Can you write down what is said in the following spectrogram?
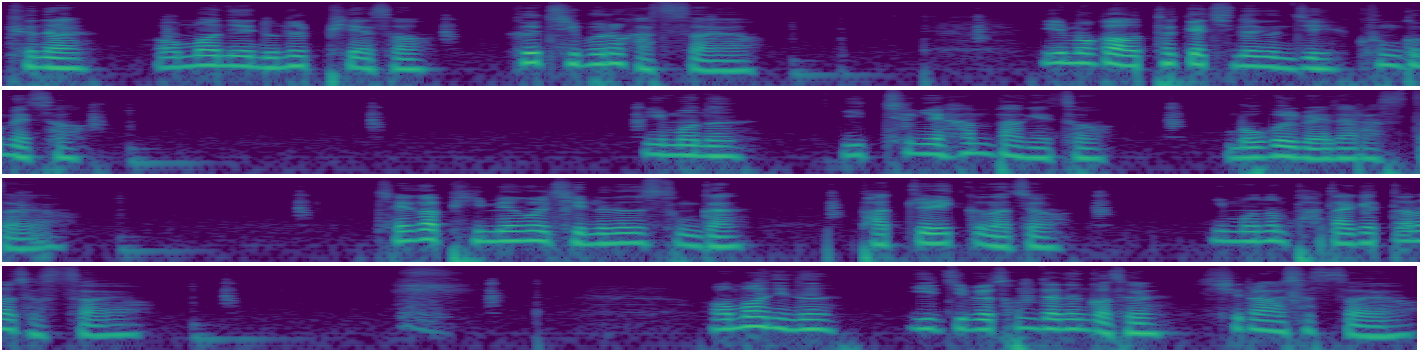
그날 어머니의 눈을 피해서 그 집으로 갔어요. 이모가 어떻게 지내는지 궁금해서. 이모는 2층의 한 방에서 목을 매달았어요. 제가 비명을 지르는 순간 밧줄이 끊어져 이모는 바닥에 떨어졌어요. 어머니는 이 집에 손대는 것을 싫어하셨어요.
